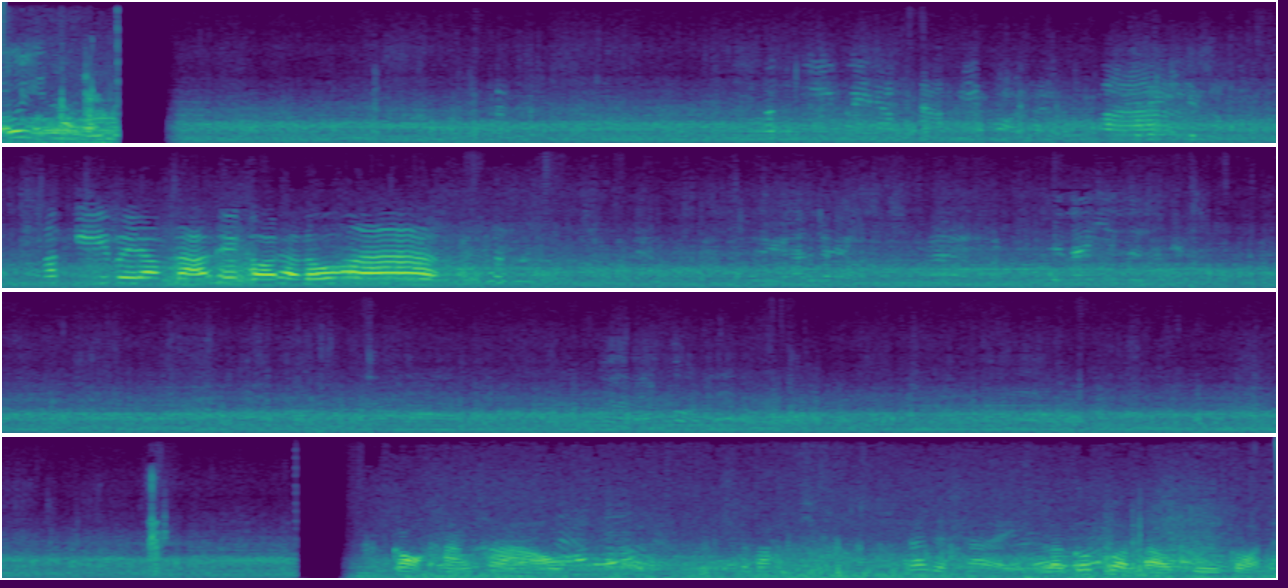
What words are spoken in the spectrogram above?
เอ้ย เมื่อกี้ไปดำน้ำที่เกาะทะลุมา เกาะค้างคาวใช่ปะน่าจะใช่ แล้วก็เกาะเต่าคือเกาะไหน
